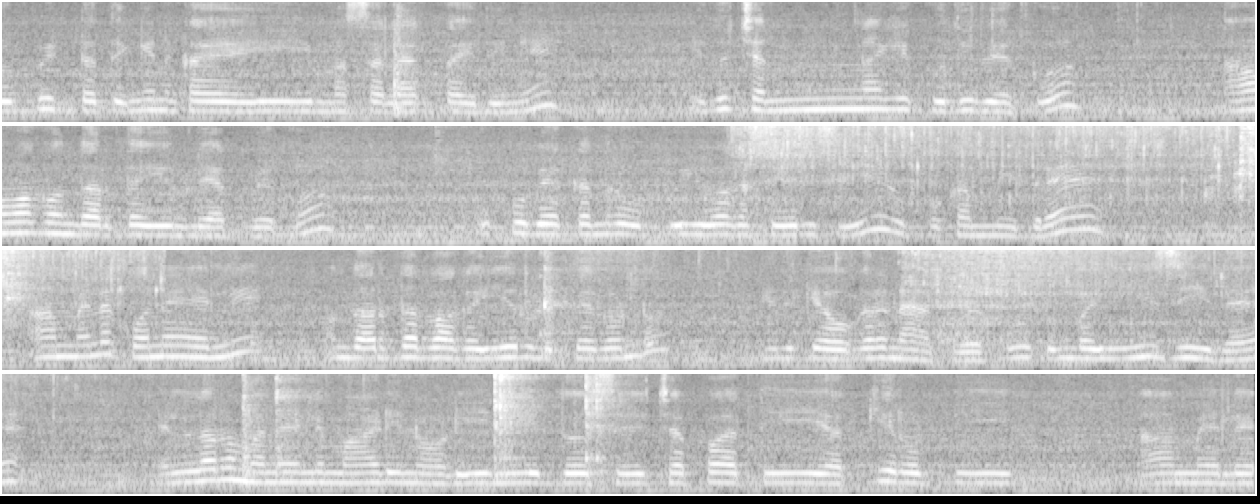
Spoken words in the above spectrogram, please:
ರುಬ್ಬಿಟ್ಟ ತೆಂಗಿನಕಾಯಿ ಮಸಾಲೆ ಹಾಕ್ತಾಯಿದ್ದೀನಿ ಇದು ಚೆನ್ನಾಗಿ ಕುದಿಬೇಕು. ಆವಾಗ ಒಂದು ಅರ್ಧ ಈರುಳ್ಳಿ ಹಾಕಬೇಕು. ಉಪ್ಪು ಬೇಕಂದರೆ ಉಪ್ಪು ಇವಾಗ ಸೇರಿಸಿ ಉಪ್ಪು ಕಮ್ಮಿ ಇದ್ದರೆ ಆಮೇಲೆ ಕೊನೆಯಲ್ಲಿ ಒಂದು ಅರ್ಧ ಭಾಗ ಈರುಳ್ಳಿ ತಗೊಂಡು ಇದಕ್ಕೆ ಒಗ್ಗರಣೆ ಹಾಕಬೇಕು. ತುಂಬ ಈಸಿ ಇದೆ. ಎಲ್ಲರೂ ಮನೆಯಲ್ಲಿ ಮಾಡಿ ನೋಡಿ. ನೀರು ದೋಸೆ, ಚಪಾತಿ, ಅಕ್ಕಿ ರೊಟ್ಟಿ ಆಮೇಲೆ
